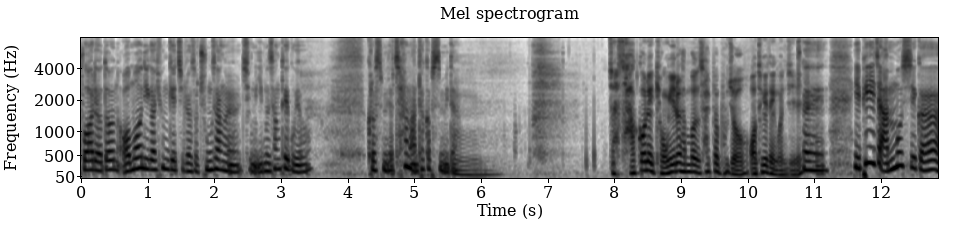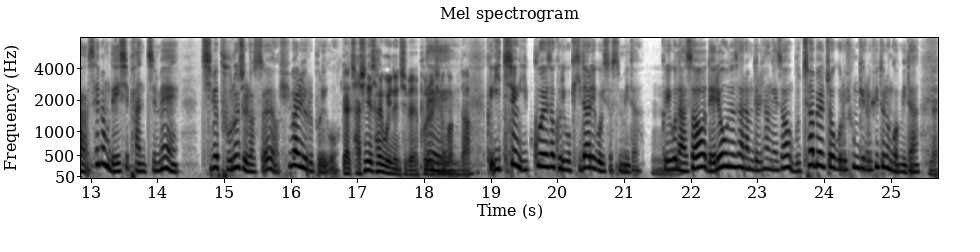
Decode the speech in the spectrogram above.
구하려던 어머니가 흉기에 찔려서 중상을 지금 입은 상태고요. 그렇습니다. 참 안타깝습니다. 음. 자 사건의 경위를 한번 살펴보죠. 어떻게 된 건지. 네. 이 피의자 안모 씨가 새벽 4시 반쯤에 집에 불을 질렀어요. 휘발유를 뿌리고. 그러니까 자신이 살고 있는 집에 불을 네. 지른 겁니다. 그 2층 입구에서 그리고 기다리고 있었습니다. 음, 그리고 나서 내려오는 사람들 향해서 무차별적으로 흉기를 휘두른 겁니다. 네.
